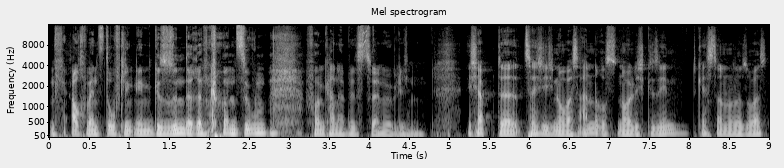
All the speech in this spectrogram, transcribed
auch wenn es doof klingt, den gesünderen Konsum von Cannabis zu ermöglichen. Ich habe tatsächlich nur was anderes neulich gesehen, gestern oder sowas.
